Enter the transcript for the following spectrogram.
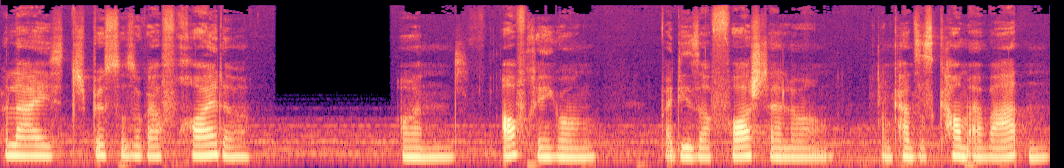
Vielleicht spürst du sogar Freude und Aufregung bei dieser Vorstellung und kannst es kaum erwarten.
